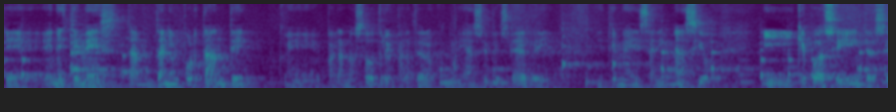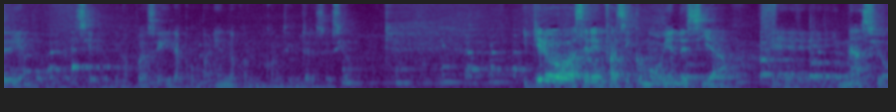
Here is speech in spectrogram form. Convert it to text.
eh, en este mes tan, tan importante eh, para nosotros y para toda la comunidad CPCR y este mes de San Ignacio y que puedas seguir intercediendo desde el cielo, que nos puedas seguir acompañando con, tu intercesión. Y quiero hacer énfasis, como bien decía eh, Ignacio,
